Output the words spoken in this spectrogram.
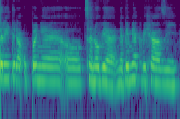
který teda úplně uh, cenově nevím, jak vychází,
